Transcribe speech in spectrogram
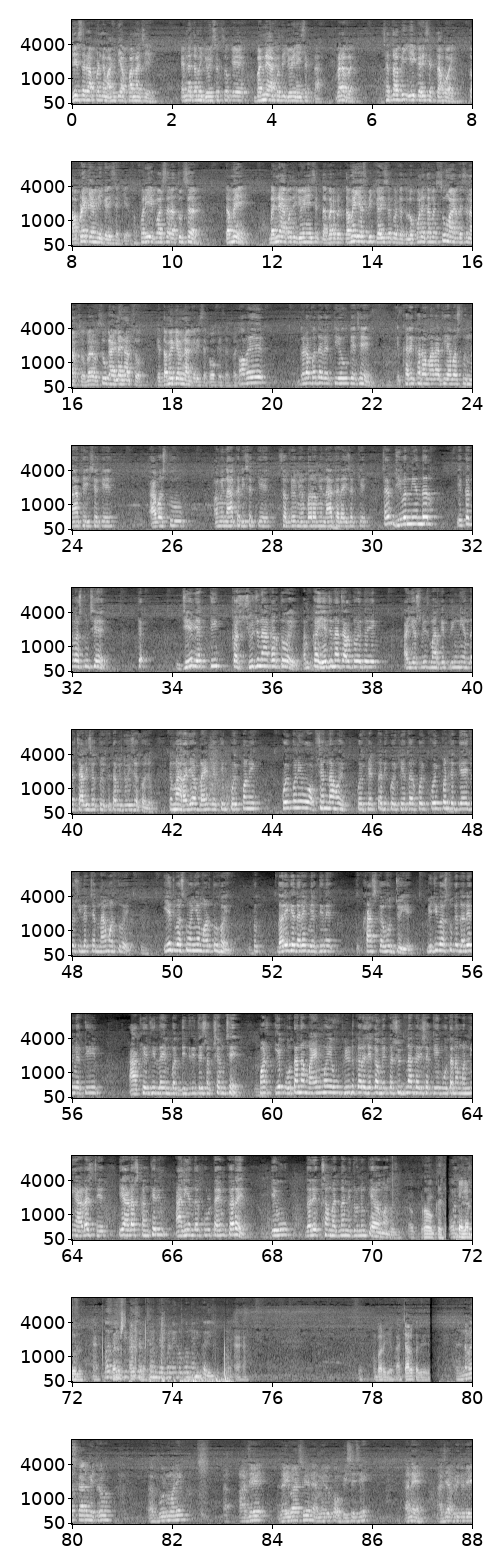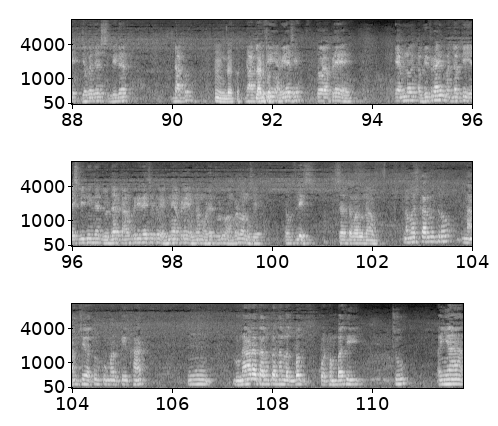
જે સર આપણને માહિતી આપવાના છે, એમને તમે જોઈ શકશો કે બંને આંખોથી જોઈ નહીં શકતા. બરાબર? છતાં બી એ કરી શકતા હોય, તો આપણે કેમ નહીં કરી શકીએ? તો ફરી એકવાર સર, અતુલ સર, તમે બંને આંખોથી જોઈ નહીં શકતા, બરાબર? તમે યસ બી કરી શકો છો, તો લોકોને તમે શું માર્ગદર્શન આપશો? બરાબર? શું ગાઈડલાઈન આપશો કે તમે કેમ ના કરી શકો? Okay, sir. હવે ઘણા બધા વ્યક્તિ એવું કે છે કે ખરેખર અમારાથી આ વસ્તુ ના થઈ શકે. આ વસ્તુ અમે ના કરી શકીએ, સભ્ય મેમ્બર અમે ના કરાવી શકીએ. સાહેબ, જીવનની અંદર એક જ વસ્તુ છે કે જે વ્યક્તિ કશું જ ના કરતો હોય અને કઈ જ ના ચાલતો હોય તો એક આ યશવીજ માર્કેટિંગની અંદર ચાલી શકતો હોય કે તમે જોઈ શકો છો. કે મારા જેવા બ્લાઇન્ડ વ્યક્તિને કોઈ પણ એક, કોઈ પણ એવો ઓપ્શન ના હોય, કોઈ ફેક્ટરી કોઈ ખેતર, કોઈ કોઈ પણ જગ્યાએ જો સિલેક્શન ના મળતું હોય, એ જ વસ્તુ અહીંયા મળતું હોય, તો દરેકે દરેક વ્યક્તિને ખાસ કરવું જ જોઈએ. બીજી વસ્તુ કે દરેક વ્યક્તિ આંખેથી લઈને બધી જ રીતે સક્ષમ છે. પણ એ પોતાના માઇન્ડમાં એવું ફીડ કરે છે કે અમે કશું જ ના કરી શકીએ એ પોતાના મનની આળસ છે એ આળસ ખંખેરી આની અંદર ફૂલ ટાઈમ કરે એવું દરેક સમાજના મિત્રોને હું કહેવા માંગુ છું. ઓકે હું પહેલા બોલું. બધી રીતે સક્ષમ છે પણ એ લોકો નહીં કરી હા, ચાલુ કરી દેજો. નમસ્કાર મિત્રો. ગુડ મોર્નિંગ આજે રવિવાર છે અને અમે લોકો ઓફિસે છીએ. અને આજે આપણી જોડે એક જબરજસ્ત લીડર ડાકોર. ડાકોરથી આવ્યા છે. તો આપણે એમનો અભિપ્રાય મતલબ કે યશબીજની અંદર જોરદાર કામ કરી રહ્યા છે તો એમને આપણે એમના મોઢે થોડું સાંભળવાનું છે. તો પ્લીઝ સર તમારું નામ. નમસ્કાર મિત્રો નામ છે અતુલ કુમાર કે ખાંટ હું લુણાવાડા તાલુકાના લગભગ કોઠંબાથી છું. અહીંયા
